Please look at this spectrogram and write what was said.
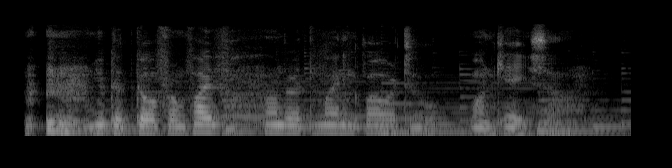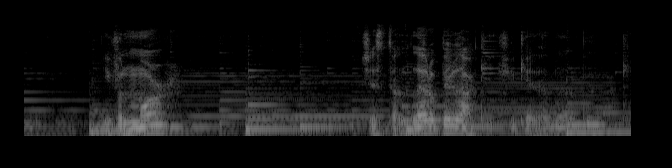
you could go from 500 mining power to 1k, so even more. Just a little bit lucky if you get a little bit lucky.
